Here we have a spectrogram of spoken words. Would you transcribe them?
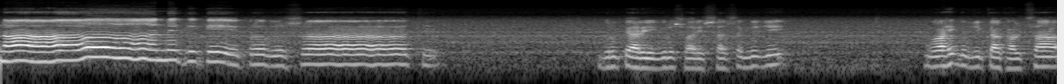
ਨਾਨਕ ਕੇ ਪ੍ਰਭੂ ਸਾਥ। ਗੁਰੂ ਪਿਆਰੀ, ਗੁਰੂ ਸਵਾਰੀ ਸਤਸੰਗ ਜੀ, ਵਾਹਿਗੁਰੂ ਜੀ ਕਾ ਖਾਲਸਾ,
